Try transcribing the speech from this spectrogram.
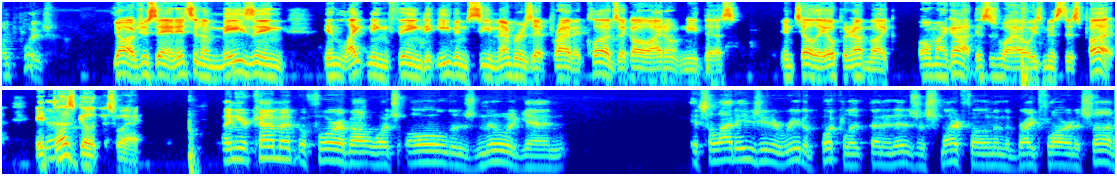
oh, please. No, I was just saying it's an amazing, enlightening thing to even see members at private clubs like, oh, I don't need this, until they open it up and like, oh my God, this is why I always miss this putt. It yeah. does go this way. And your comment before about what's old is new again it's a lot easier to read a booklet than it is a smartphone in the bright Florida sun.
